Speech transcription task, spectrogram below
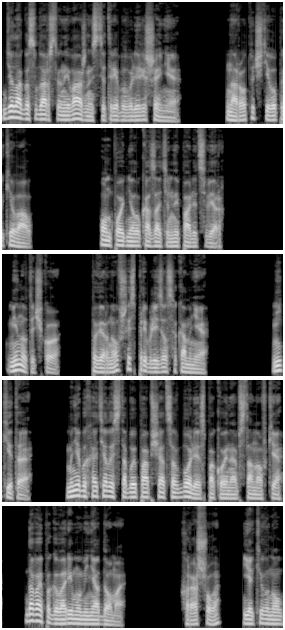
Дела государственной важности требовали решения. Народ учтиво покивал. Он поднял указательный палец вверх. «Минуточку». Повернувшись, приблизился ко мне. «Никита, мне бы хотелось с тобой пообщаться в более спокойной обстановке. Давай поговорим у меня дома». «Хорошо», — я кивнул.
